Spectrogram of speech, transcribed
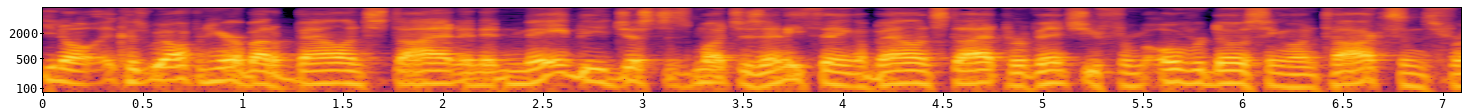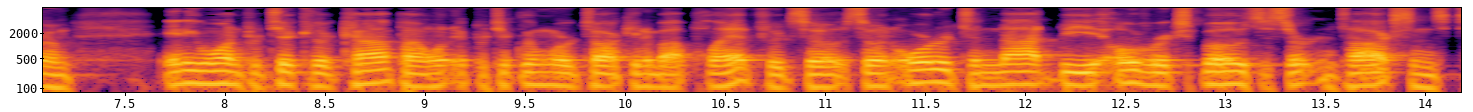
you know because we often hear about a balanced diet, and it may be just as much as anything, a balanced diet prevents you from overdosing on toxins from any one particular compound, particularly when we're talking about plant food. So, so in order to not be overexposed to certain toxins,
